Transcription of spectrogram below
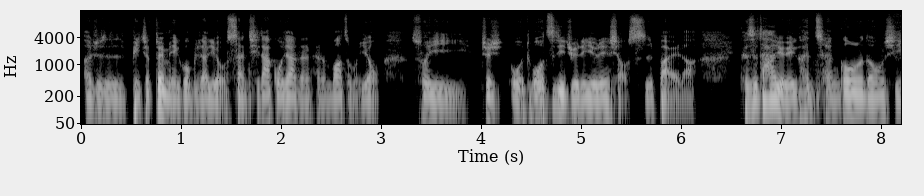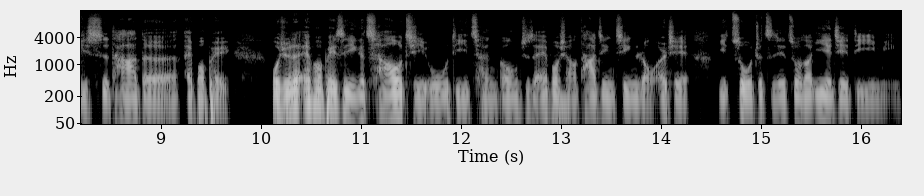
呃，就是比较对美国比较友善，其他国家的人可能不知道怎么用，所以就我我自己觉得有点小失败了。可是它有一个很成功的东西是它的 Apple Pay，我觉得 Apple Pay 是一个超级无敌成功，就是 Apple 想要踏进金融，而且一做就直接做到业界第一名。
